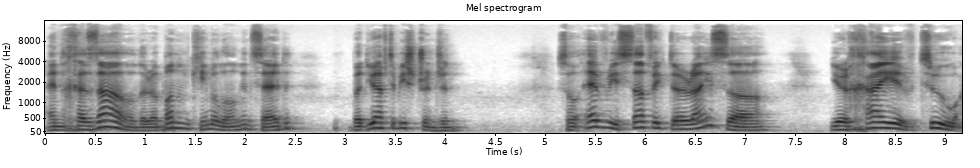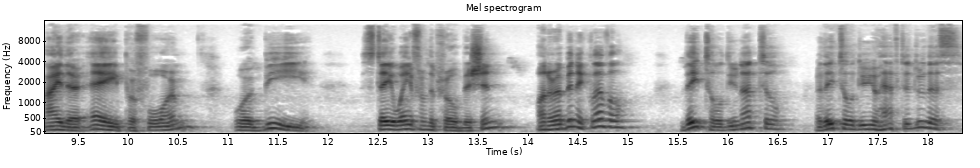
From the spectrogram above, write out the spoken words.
and Chazal, the Rabbanon, came along and said, but you have to be stringent. So every suffix deraisa, you're chayiv to either A, perform, or B, stay away from the prohibition on a rabbinic level. They told you not to, or they told you you have to do this.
